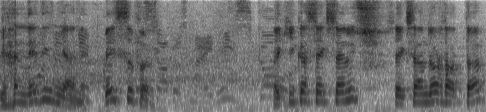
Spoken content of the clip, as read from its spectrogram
Yani ne diyeyim yani? 5-0. Dakika 83, 84 hatta.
